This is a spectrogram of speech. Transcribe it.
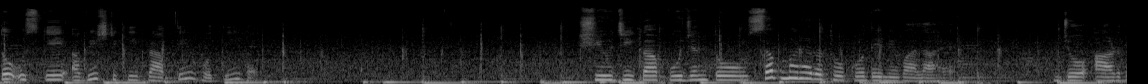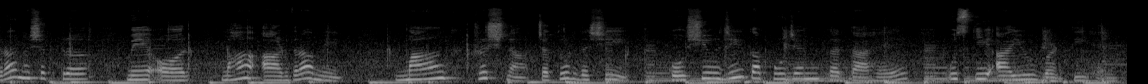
तो उसके अभिष्ट की प्राप्ति होती है। शिव जी का पूजन तो सब मनोरथों को देने वाला है। जो आर्द्रा नक्षत्र में और महा आर्द्रा में माघ कृष्ण चतुर्दशी को शिव जी का पूजन करता है, उसकी आयु बढ़ती है।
